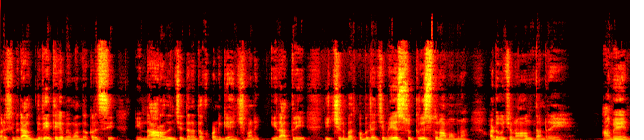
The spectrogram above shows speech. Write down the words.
మరి మీరు రీతిగా మేము అందరం కలిసి నీ నారాధించి ధనత పని గ్రహించమని ఈ రాత్రి ఇచ్చిన బతుకబులు తెచ్చి ఏసు క్రీస్తు నామమున అడుగుచున్నాం తండ్రి. ఆమెన్.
